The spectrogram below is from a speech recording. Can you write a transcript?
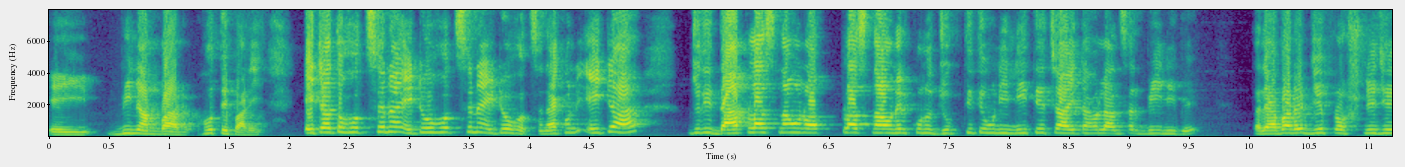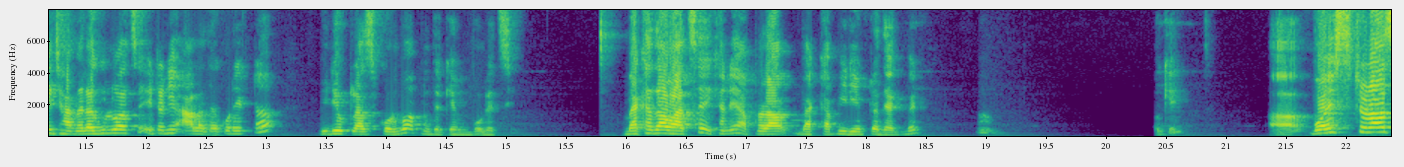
এই বি নাম্বার হতে পারে। এটা তো হচ্ছে না, এটাও হচ্ছে না, এটাও হচ্ছে না। এখন এইটা যদি the plus noun of plus নাউনের কোনো যুক্তিতে উনি নিতে চায়, তাহলে আনসার বি নিবে। তাহলে আবার যে প্রশ্নে যে ঝামেলাগুলো আছে, এটা নিয়ে আলাদা করে একটা ভিডিও ক্লাস করব, আপনাদেরকে আমি বলেছি। ব্যাখ্যা দেওয়া আছে, এখানে আপনারা ব্যাখ্যা পিডিএফটা দেখবেন। ওকে বয়েস্টারাস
